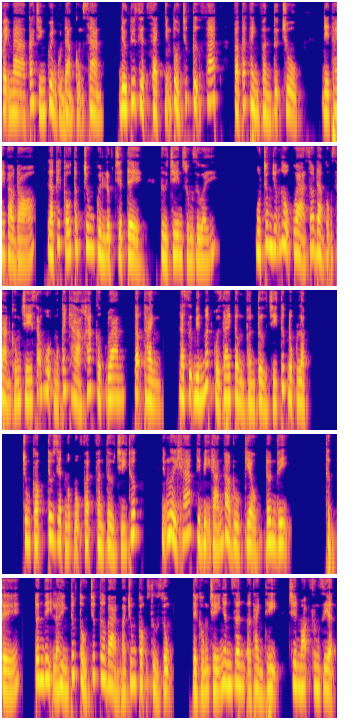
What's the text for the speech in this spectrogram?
Vậy mà các chính quyền của Đảng Cộng sản đều tiêu diệt sạch những tổ chức tự phát và các thành phần tự chủ, để thay vào đó là kết cấu tập trung quyền lực triệt để từ trên xuống dưới. Một trong những hậu quả do Đảng Cộng sản khống chế xã hội một cách hà khắc cực đoan tạo thành là sự biến mất của giai tầng phần tử trí thức độc lập. Trung Cộng tiêu diệt một bộ phận phần tử trí thức những người khác thì bị gắn vào đủ kiểu, đơn vị. Thực tế, đơn vị là hình thức tổ chức cơ bản mà Trung Cộng sử dụng để khống chế nhân dân ở thành thị trên mọi phương diện.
